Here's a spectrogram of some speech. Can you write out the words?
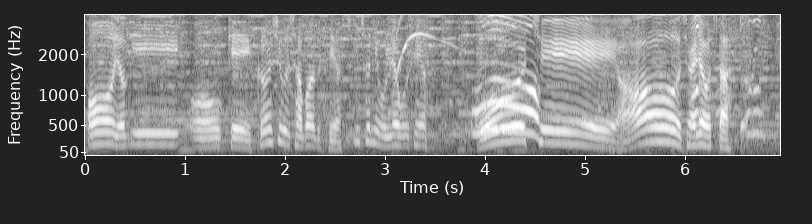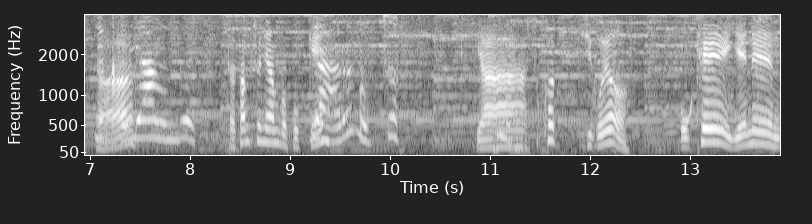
어 여기. 어, 오케이. 그런 식으로 잡아도 돼요. 천천히 올려보세요. 오! 옳지. 아우 잘 잡았다. 떨어. 자. 자 삼촌이 한번 볼게. 얘 알은 없죠. 야 수컷이고요. 오케이. 얘는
